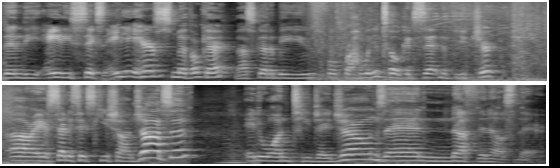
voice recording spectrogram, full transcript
than the 86, 88 Harrison Smith. Okay, that's gonna be used for probably a token set in the future. All right, here's 76 Keyshawn Johnson, 81 TJ Jones, and nothing else there.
